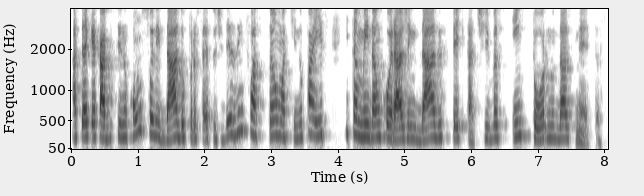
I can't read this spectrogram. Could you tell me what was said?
até que acabe sendo consolidado o processo de desinflação aqui no país e também da ancoragem das as expectativas em torno das metas.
